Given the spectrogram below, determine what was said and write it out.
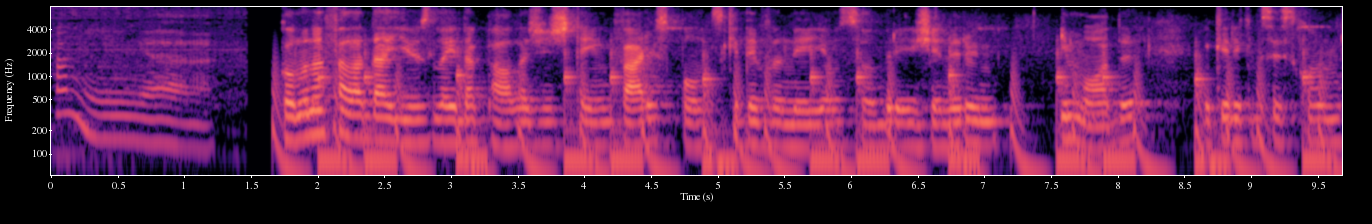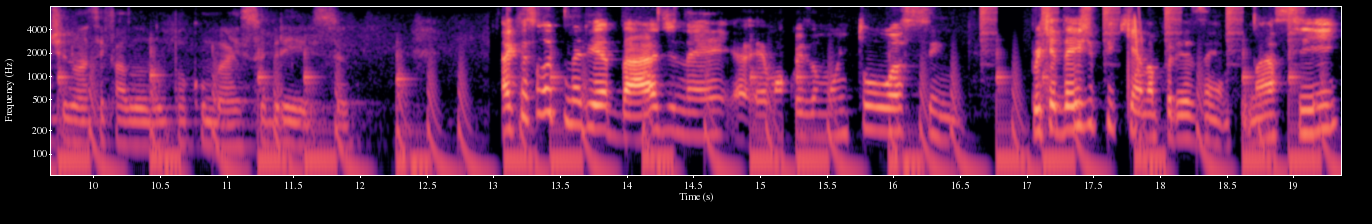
caminha. Como na fala da Yusley e da Paula, a gente tem vários pontos que devaneiam sobre gênero e moda. Eu queria que vocês continuassem falando um pouco mais sobre isso. A questão da binariedade, né, é uma coisa muito assim. Porque desde pequena, por exemplo, nasci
